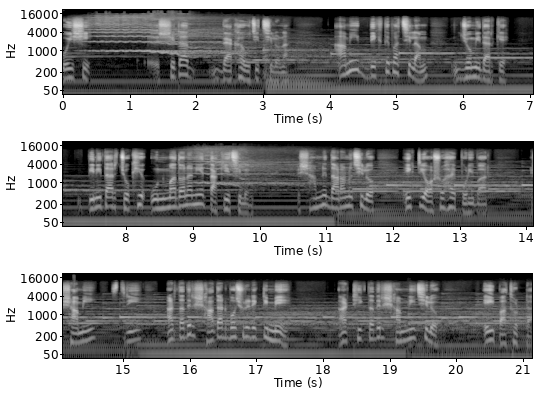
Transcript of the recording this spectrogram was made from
ঐশী, সেটা দেখা উচিত ছিল না। আমি দেখতে পাচ্ছিলাম জমিদারকে। তিনি তার চোখে উন্মাদনা নিয়ে তাকিয়েছিলেন। সামনে দাঁড়ানো ছিল একটি অসহায় পরিবার। স্বামী, স্ত্রী আর তাদের সাত আট বছরের একটি মেয়ে, আর ঠিক তাদের সামনেই ছিল এই পাথরটা।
